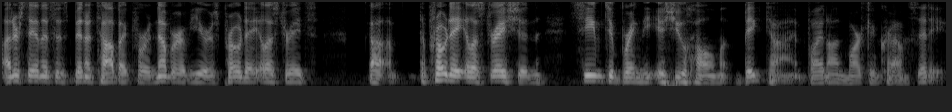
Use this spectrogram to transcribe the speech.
Understand this has been a topic for a number of years. Pro Day illustrates uh, the Pro Day illustration seemed to bring the issue home big time. Find on Mark and Crown City.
